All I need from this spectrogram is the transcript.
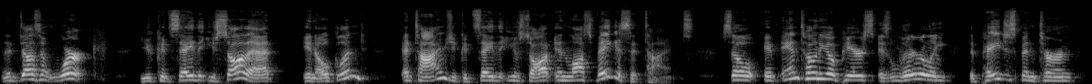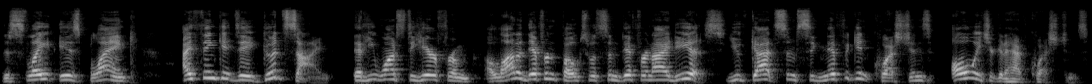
and it doesn't work. You could say that you saw that in Oakland at times. You could say that you saw it in Las Vegas at times. So if Antonio Pierce is literally the page has been turned, the slate is blank, I think it's a good sign that he wants to hear from a lot of different folks with some different ideas. You've got some significant questions. Always you're going to have questions.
